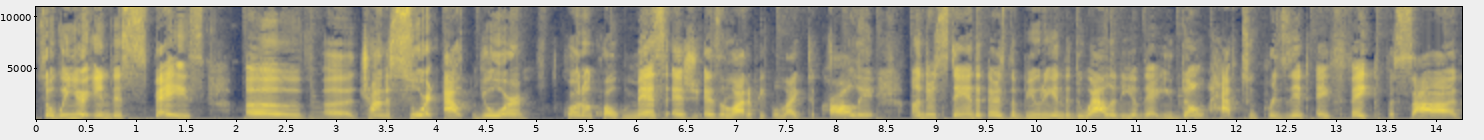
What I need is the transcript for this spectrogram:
So when you're in this space of uh, trying to sort out your quote unquote mess as as a lot of people like to call it understand that there's the beauty and the duality of that you don't have to present a fake facade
